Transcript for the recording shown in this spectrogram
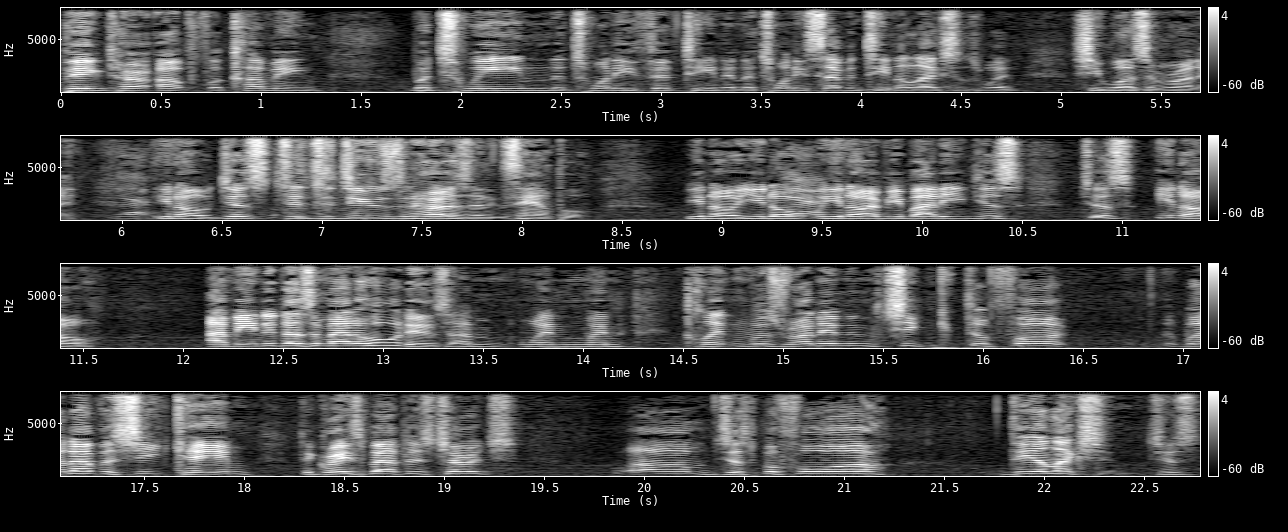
bigged her up for coming between the 2015 and the 2017 elections when she wasn't running. Yes. You know, just, just just using her as an example. You know, you don't Yes. you know everybody just just you know, I mean it doesn't matter who it is. I'm, when when Clinton was running and she for whatever she came to Grace Baptist Church um, just before the election, just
